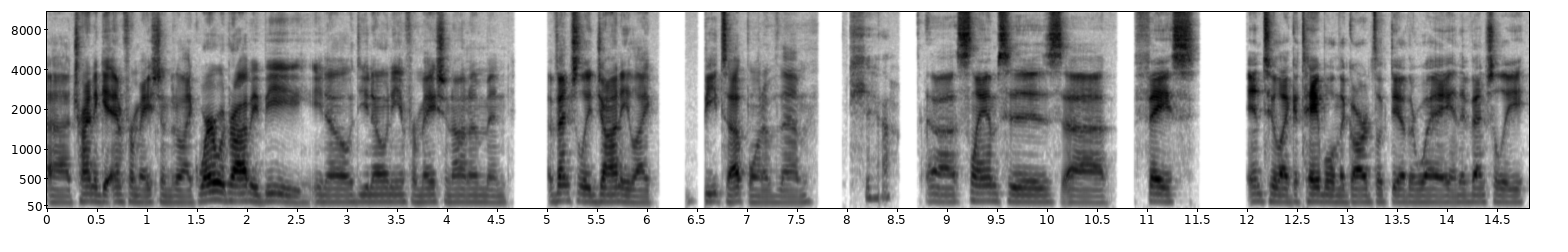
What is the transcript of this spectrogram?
uh, trying to get information. They're like, where would Robbie be? You know, do you know any information on him? And eventually, Johnny like beats up one of them, Yeah. uh, slams his uh, face into like a table, and the guards look the other way. And eventually,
